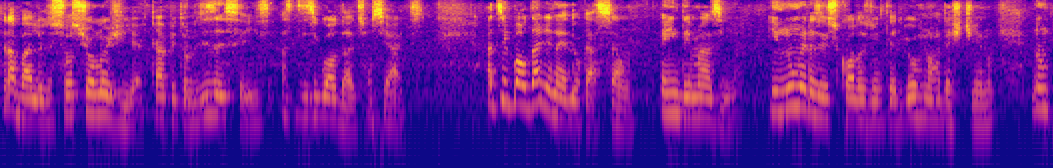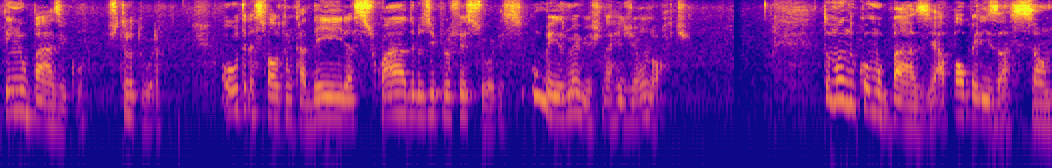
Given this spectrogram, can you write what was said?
Trabalho de Sociologia, capítulo 16 As desigualdades sociais. A desigualdade na educação é em demasia. Inúmeras escolas do interior nordestino não têm o básico, estrutura. Outras faltam cadeiras, quadros e professores. O mesmo é visto na região norte. Tomando como base a pauperização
